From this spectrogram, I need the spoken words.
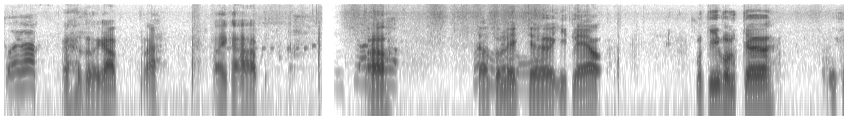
สวยครับอะสวยครับไปไปครับอ้าวเจ้าตัวเล็กเจออีกแล้ว เมื่อกี้ผมเจอโอ้โห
